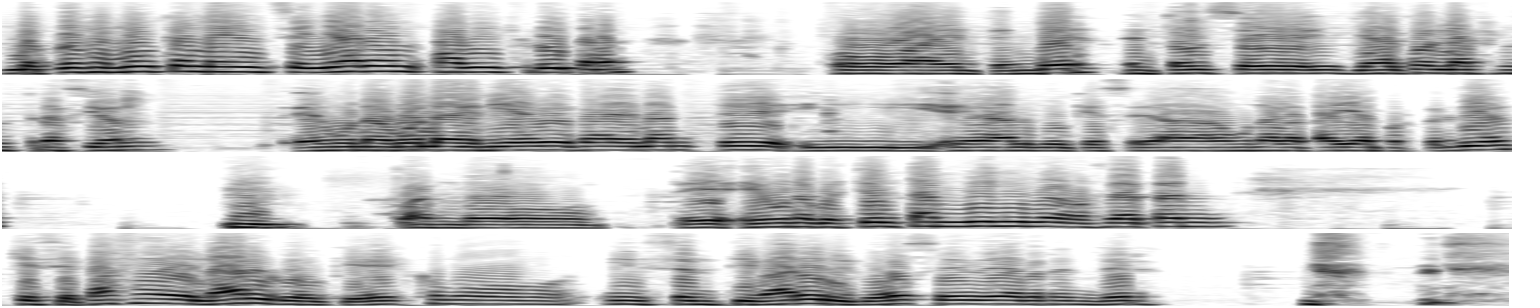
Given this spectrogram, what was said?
los profes nunca le enseñaron a disfrutar o a entender, entonces ya con la frustración es una bola de nieve para adelante y es algo que se da una batalla por perdida. Mm. Cuando es una cuestión tan mínima, o sea, tan que se pasa de largo, que es como incentivar el goce de aprender.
